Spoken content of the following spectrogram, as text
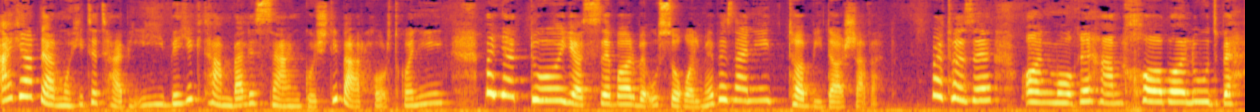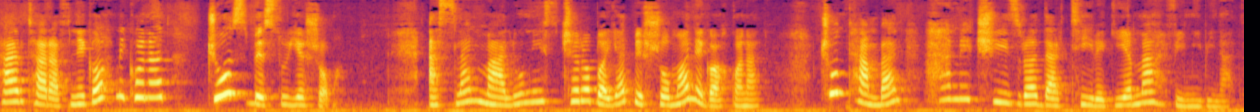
اگر در محیط طبیعی به یک تنبل سنگشتی برخورد کنید باید دو یا سه بار به او سقلمه بزنید تا بیدار شود. و تازه آن موقع هم خوابالود به هر طرف نگاه می کند جز به سوی شما. اصلا معلوم نیست چرا باید به شما نگاه کند چون تنبل همه چیز را در تیرگی محوی می بیند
